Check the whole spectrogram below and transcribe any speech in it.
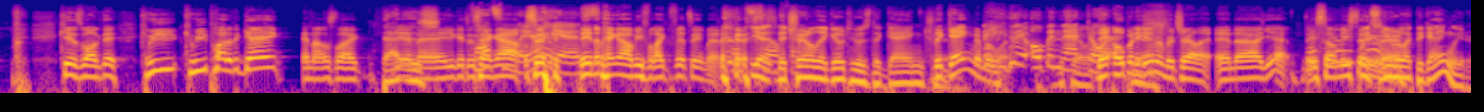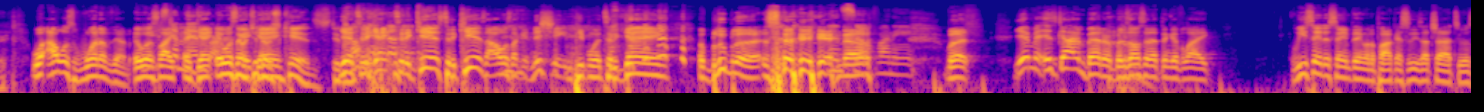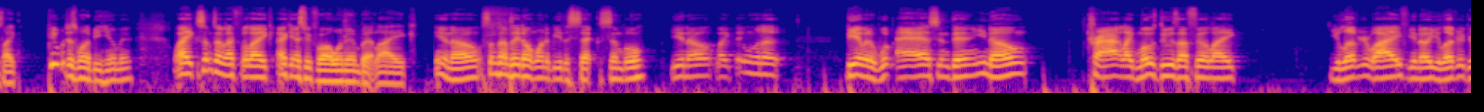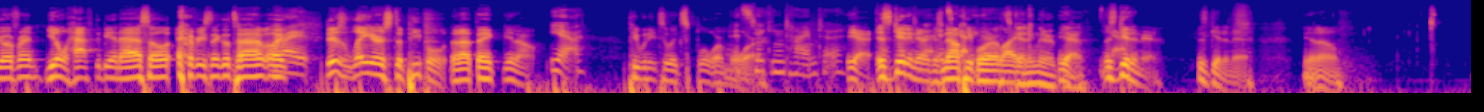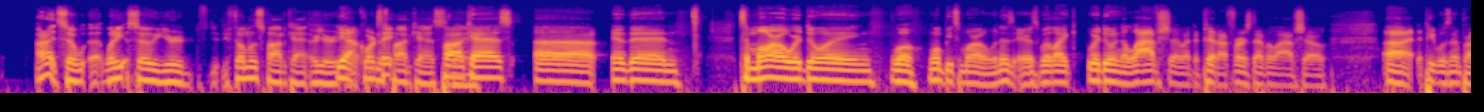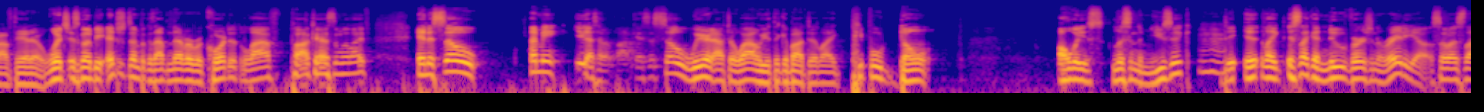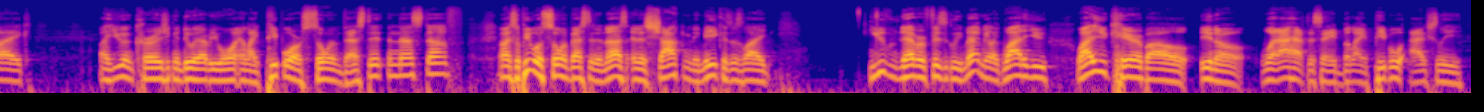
kids walked in. Can we can we part of the gang? And I was like, That yeah, is- man, you can just That's hang out. So hilarious. they end up hanging out with me for like 15 minutes. Yeah, So the funny. trail they go to is the gang the gang member one. they opened that trailer. door. They opened a Yeah. gang member trailer, and uh, yeah, they That's saw me really sitting Wait, so there. you were like the gang leader? well, I was one of them. It was You're like just a a gang. member. It was No, like to a gang. those kids. To Yeah, those to the gang, to the kids, to the kids. I was like initiating people into the gang of blue bloods. you It's know? so funny. But yeah, man, it's gotten better. But it's also that thing of like we say the same thing on the podcast. At least I try to. It's like people just want to be human. Like sometimes I feel like I can't speak for all women, but like you know, sometimes they don't want to be the sex symbol. You know, like they want to be able to whoop ass and then you know cry. Like most dudes, I feel like you love your wife, you know, you love your girlfriend. You don't have to be an asshole every single time. Like Right. there's layers to people that I think you know Yeah. people need to explore more. It's taking time to yeah, it's getting there because now people there. are It's like, getting there, Yeah, yeah. let's Yeah. get in there. Let's get in there. You know. All right, so uh, what do you? So you're you're filming this podcast or you're Yeah, recording this ta- podcast? today. Podcast, uh, and then tomorrow we're doing. Well, won't be tomorrow when this airs, but like we're doing a live show at the Pit, our first ever live show uh, at the People's Improv Theater, which is going to be interesting because I've never recorded a live podcast in my life, and it's so. I mean, you guys have a podcast. It's so weird after a while when you think about that. Like people don't always listen to music. It- it- like it's like a new version of radio. So it's like like you encourage, you can do whatever you want, and like people are so invested in that stuff. And, like so, people are so invested in us, and it's shocking to me because it's like you've never physically met me. Like, why do you why do you care about you know what I have to say? But like people actually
